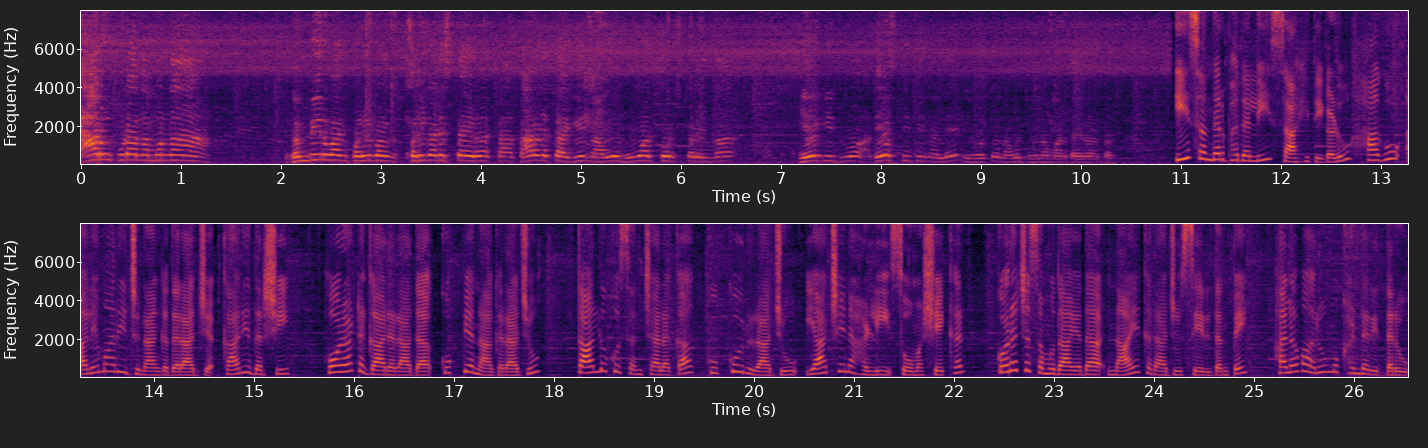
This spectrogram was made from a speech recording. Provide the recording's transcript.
ಯಾರು ಕೂಡ ನಮ್ಮನ್ನ ಗಂಭೀರವಾಗಿ ಪರಿಗ ಪರಿಗಣಿಸ್ತಾ ಇರೋ ಕಾರಣಕ್ಕಾಗಿ ನಾವು ಮೂವತ್ತು ವರ್ಷಗಳಿಂದ ಹೇಗಿದ್ವೋ ಅದೇ ಸ್ಥಿತಿನಲ್ಲಿ ಇವತ್ತು ನಾವು ಜೀವನ ಮಾಡ್ತಾ ಇರೋಂಥದ್ದು ಈ ಸಂದರ್ಭದಲ್ಲಿ ಸಾಹಿತಿಗಳು ಹಾಗೂ ಅಲೆಮಾರಿ ಜನಾಂಗದ ರಾಜ್ಯ ಕಾರ್ಯದರ್ಶಿ ಹೋರಾಟಗಾರರಾದ ಕುಪ್ಯ ನಾಗರಾಜು, ತಾಲೂಕು ಸಂಚಾಲಕ ಕುಕ್ಕೂರು ರಾಜು, ಯಾಚೇನಹಳ್ಳಿ ಸೋಮಶೇಖರ್, ಕೊರಚ ಸಮುದಾಯದ ನಾಯಕರಾಜು ಸೇರಿದಂತೆ ಹಲವಾರು ಮುಖಂಡರಿದ್ದರು.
